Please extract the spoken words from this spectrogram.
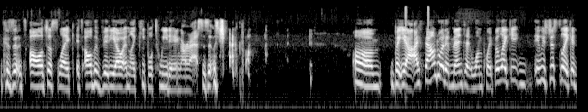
because it's all just like it's all the video and like people tweeting our asses in the jackpot. Um, but yeah, I found what it meant at one point, but like it, it was just like a,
